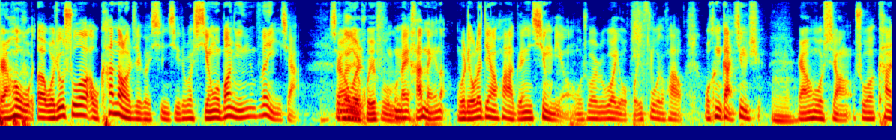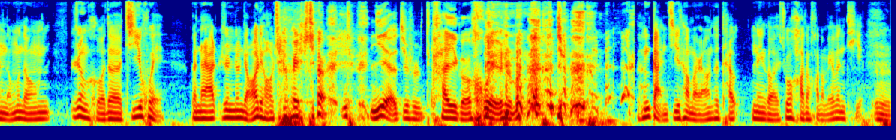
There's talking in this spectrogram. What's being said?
然后我呃我就说我看到了这个信息，他说行，我帮您问一下。现在然后我有回复吗？没还没呢，我留了电话跟姓名，我说如果有回复的话，我很感兴趣。嗯然后我想说看能不能任何的机会跟大家认真聊一聊这回事儿。你也就是开一个会是吧？很感激他们，然后他台那个说好的好的没问题，嗯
